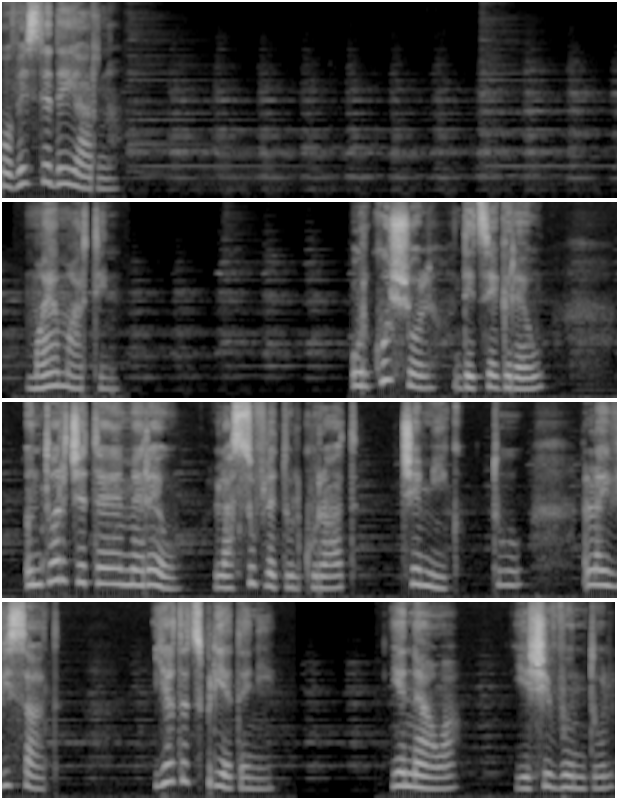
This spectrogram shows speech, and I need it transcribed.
Poveste de iarnă. Maia Martin. Urcușul de ți greu, întoarce-te mereu la sufletul curat, ce mic tu l-ai visat. Iată-ți prietenii, e neaua, e și vântul,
